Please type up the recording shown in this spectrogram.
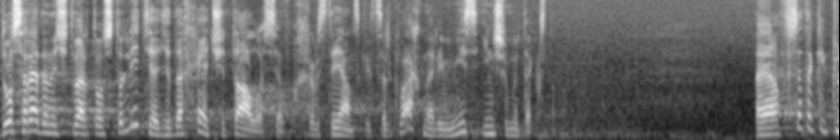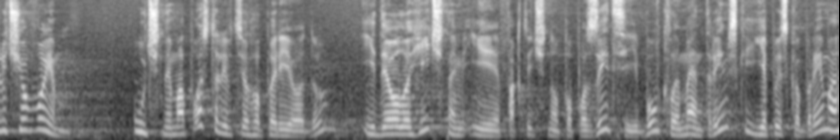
До середини IV століття Дідахе читалося в християнських церквах на рівні з іншими текстами. Е, Все-таки ключовим учнем апостолів цього періоду, ідеологічним і фактично по позиції, був Климент Римський, єпископ Рима,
